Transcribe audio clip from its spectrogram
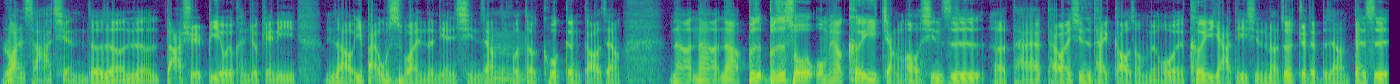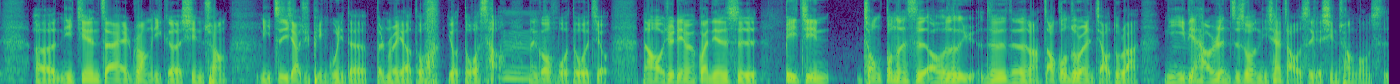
乱撒钱就是，大学毕业有可能就给你，你知道一百五十万的年薪这样子，或者或更高这样。那那那不是不是说我们要刻意讲哦薪资呃台台湾薪资太高什么没有，我刻意压低薪资没有，这绝对不是这样。但是呃你今天在 run 一个新创，你自己要去评估你的本瑞要多有多少，能够活多久。然后我觉得另外关键是，毕竟。从工程师哦，或者是这这什么找工作人角度啦，你一定还要认知说，你现在找的是一个新创公司，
